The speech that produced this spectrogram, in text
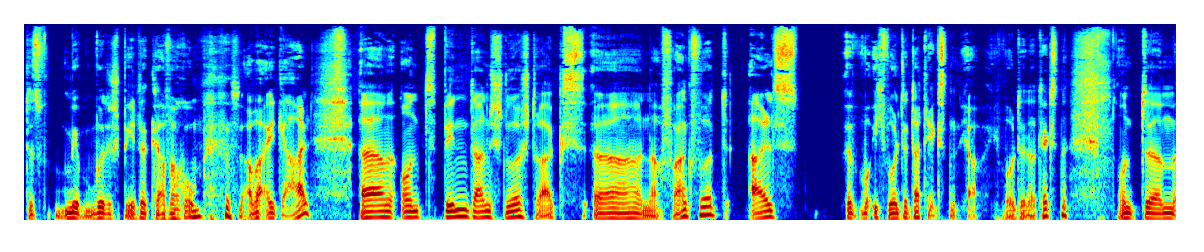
Das mir wurde später klar, warum, aber egal. Äh, und bin dann schnurstracks äh, nach Frankfurt als ich wollte da texten, ja, ich wollte da texten. Und ähm,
